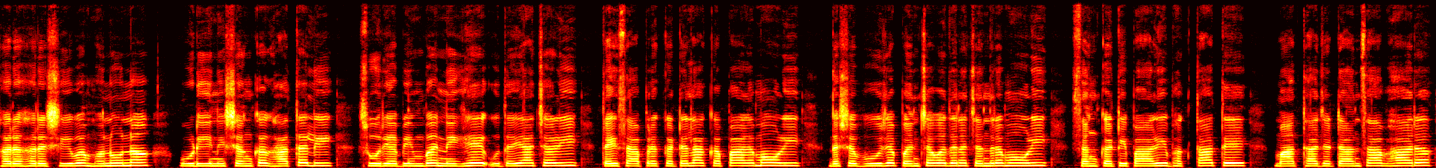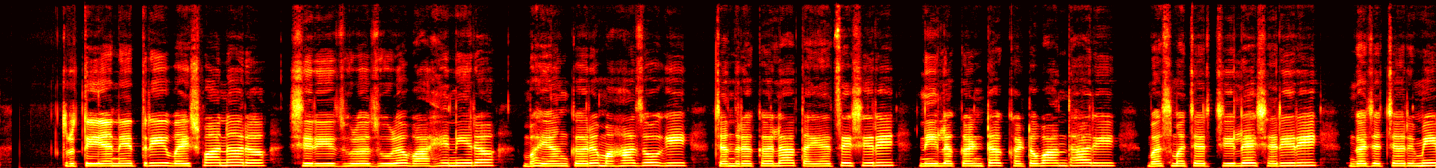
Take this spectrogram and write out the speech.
हर हर शिव म्हणून उडी निशंक घातली सूर्यबिंब निघे उदयाचळी तैसा प्रकटला कपाळमौळी दशभुज पंचवदन चंद्रमौळी संकटी पाळी भक्ता ते माथा जटांचा भार तृतीय नेत्री वैश्वानर श्री झुळझुळ वाहिनीर भयंकर महाजोगी चंद्रकला तयाचे शिरी नीलकंठ खटवांधारी भस्मचर्चिले शरीरी गजचर्मी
